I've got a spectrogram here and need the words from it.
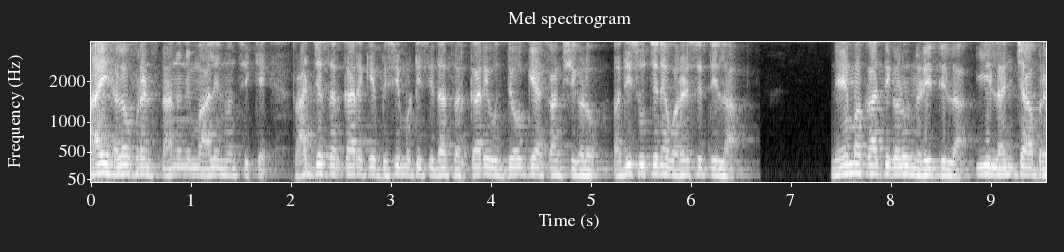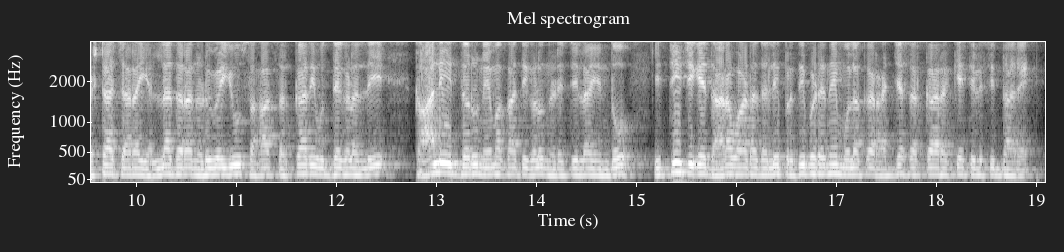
ಹಾಯ್ ಹಲೋ ಫ್ರೆಂಡ್ಸ್ ನಾನು ನಿಮ್ಮ ಹಾಲಿನ ವಂಚಿಕೆ ರಾಜ್ಯ ಸರ್ಕಾರಕ್ಕೆ ಬಿಸಿ ಮುಟ್ಟಿಸಿದ ಸರ್ಕಾರಿ ಉದ್ಯೋಗಿ ಆಕಾಂಕ್ಷಿಗಳು ಅಧಿಸೂಚನೆ ಹೊರಡಿಸುತ್ತಿಲ್ಲ. ನೇಮಕಾತಿಗಳು ನಡೆಯುತ್ತಿಲ್ಲ. ಈ ಲಂಚ, ಭ್ರಷ್ಟಾಚಾರ ಎಲ್ಲದರ ನಡುವೆಯೂ ಸಹ ಸರ್ಕಾರಿ ಹುದ್ದೆಗಳಲ್ಲಿ ಖಾಲಿ ಇದ್ದರೂ ನೇಮಕಾತಿಗಳು ನಡೆಯುತ್ತಿಲ್ಲ ಎಂದು ಇತ್ತೀಚೆಗೆ ಧಾರವಾಡದಲ್ಲಿ ಪ್ರತಿಭಟನೆ ಮೂಲಕ ರಾಜ್ಯ ಸರ್ಕಾರಕ್ಕೆ ತಿಳಿಸಿದ್ದಾರೆ.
